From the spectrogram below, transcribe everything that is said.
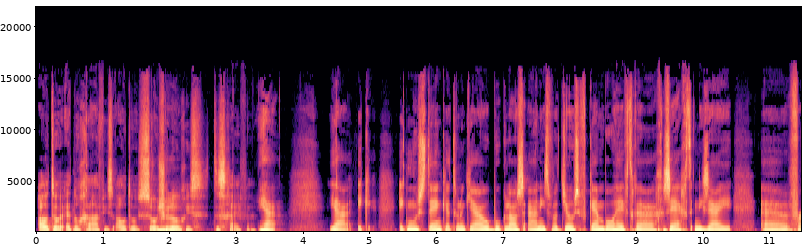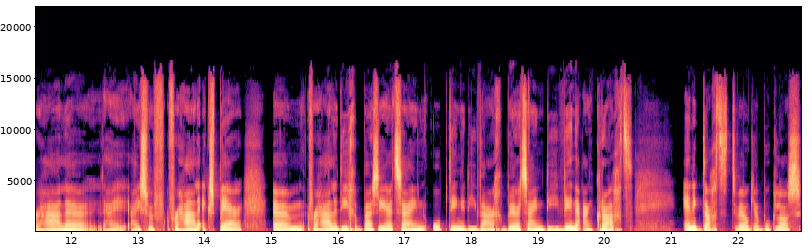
auto-etnografisch, auto-sociologisch te schrijven. ja. Ja, ik, ik moest denken toen ik jouw boek las aan iets wat Joseph Campbell heeft ge- gezegd. En die zei, eh, verhalen, hij, hij is een verhalen-expert. Ehm, verhalen die gebaseerd zijn op dingen die waar gebeurd zijn, die winnen aan kracht. En ik dacht, terwijl ik jouw boek las,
